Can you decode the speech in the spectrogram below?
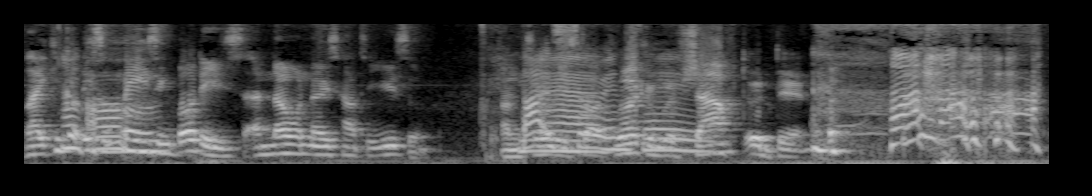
Like you've got these Oh. amazing bodies and no one knows how to use them. Until That you so start working with insane. Shaft Uddin.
